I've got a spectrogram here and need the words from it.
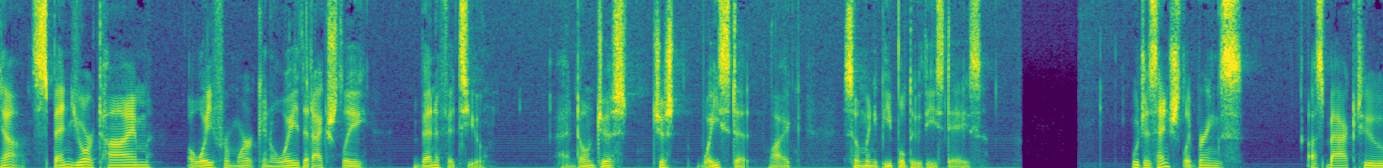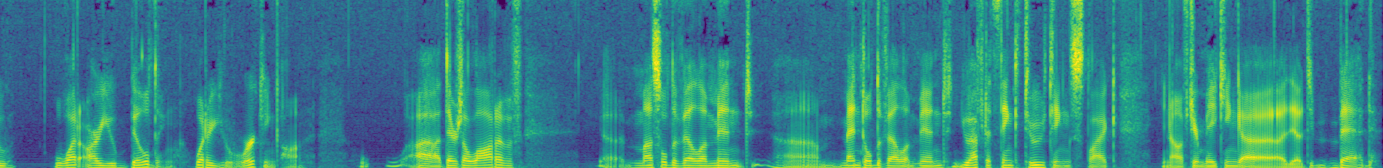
yeah, spend your time away from work in a way that actually benefits you, and don't just just waste it like so many people do these days which essentially brings us back to what are you building? What are you working on? Uh, there's a lot of uh, muscle development, um, mental development. You have to think through things like, you know, if you're making a, a, bed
